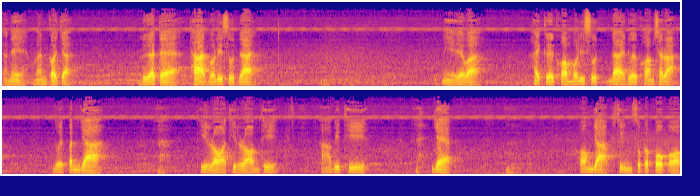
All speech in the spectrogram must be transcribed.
อันนี้มันก็จะเหลือแต่ธาตุบริสุทธิ์ได้ นี่เรียกว่า ให้เกิดความบริสุทธิ์ได้ด้วยความฉลาดด้วยปัญญา ที่รอที่ร้อมที่หาวิธีแยก ของหยาบสิ่งสกปรกออก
